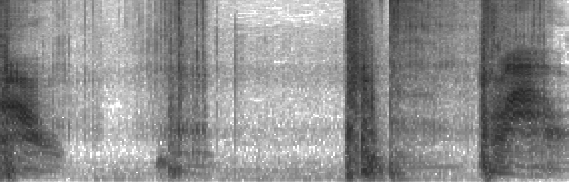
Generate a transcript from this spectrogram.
Ow! Wow.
